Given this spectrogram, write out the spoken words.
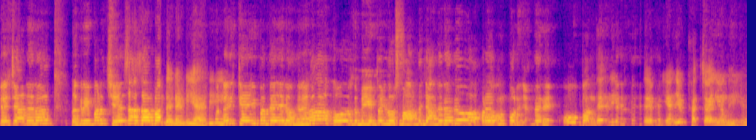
ਪਹਿਚਾਣਨ ਤਕਰੀਬਨ 6-7 ਸਾਲ ਬਾਅਦ ਹੁੰਦੇ ਨੇ ਮੀਆਂ ਜੀ। ਨਹੀਂ ਕਈ ਬੰਦੇ ਜਿਹੜੇ ਹੁੰਦੇ ਨੇ ਨਾ ਉਹ ਜ਼ਮੀਨ ਤੋਂ ਜਦੋਂ ਸਮਾਨ ਤੇ ਜਾਂਦੇ ਨੇ ਤੇ ਉਹ ਆਪਣੇ ਆਪ ਨੂੰ ਭੁੱਲ ਜਾਂਦੇ ਨੇ। ਉਹ ਬੰਦੇ ਨਹੀਂ ਹੁੰਦੇ ਮੀਆਂ ਜੀ ਖੱਚਾ ਹੀ ਹੁੰਦੀ ਹੈ।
